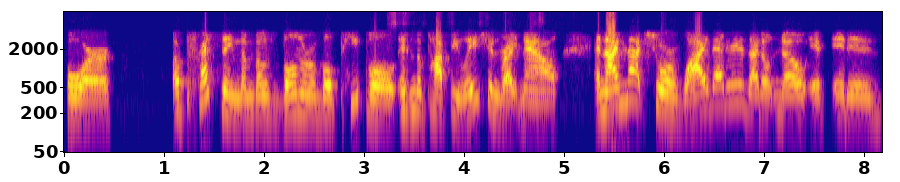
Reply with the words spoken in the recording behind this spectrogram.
for oppressing the most vulnerable people in the population right now. And I'm not sure why that is. I don't know if it is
